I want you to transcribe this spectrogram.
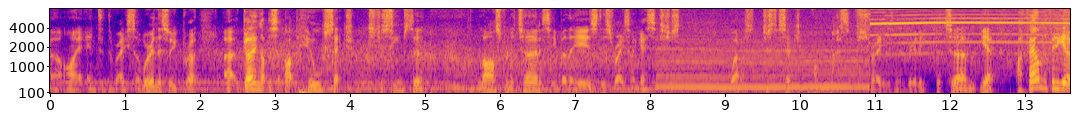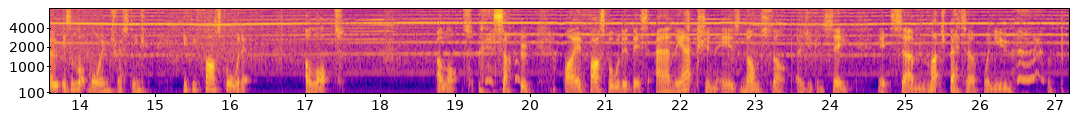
uh, I entered the race. So we're in the Supra, uh, going up this uphill section, which just seems to last for an eternity. But it is this race, I guess. It's just, well, it's just essentially one massive straight, isn't it, really? But um, yeah, I found the video is a lot more interesting if you fast forward it a lot. A lot. so I fast forwarded this, and the action is non-stop, as you can see. It's um, much better when you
